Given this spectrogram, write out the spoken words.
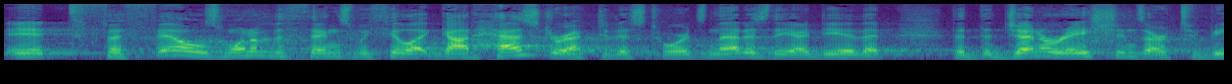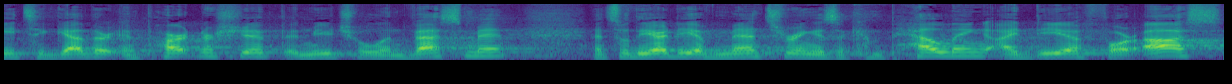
it fulfills one of the things we feel like God has directed us towards, and that is the idea that, that the generations are to be together in partnership and mutual investment. And so the idea of mentoring is a compelling idea for us.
